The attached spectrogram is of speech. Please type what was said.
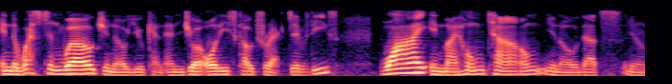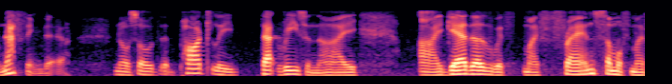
in the Western world, you know, you can enjoy all these cultural activities. Why in my hometown, you know, that's you know nothing there. You know, so the, partly that reason I I gathered with my friends, some of my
